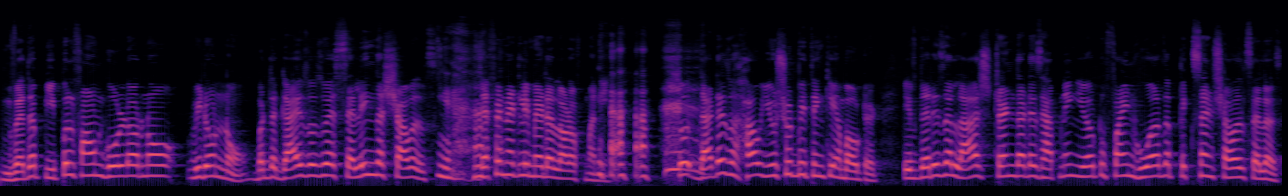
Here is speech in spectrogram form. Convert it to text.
Whether people found gold or no, we don't know. But the guys who were selling the shovels yeah. definitely made a lot of money. Yeah. So that is how you should be thinking about it. If there is a large trend that is happening, you have to find who are the picks and shovel sellers.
